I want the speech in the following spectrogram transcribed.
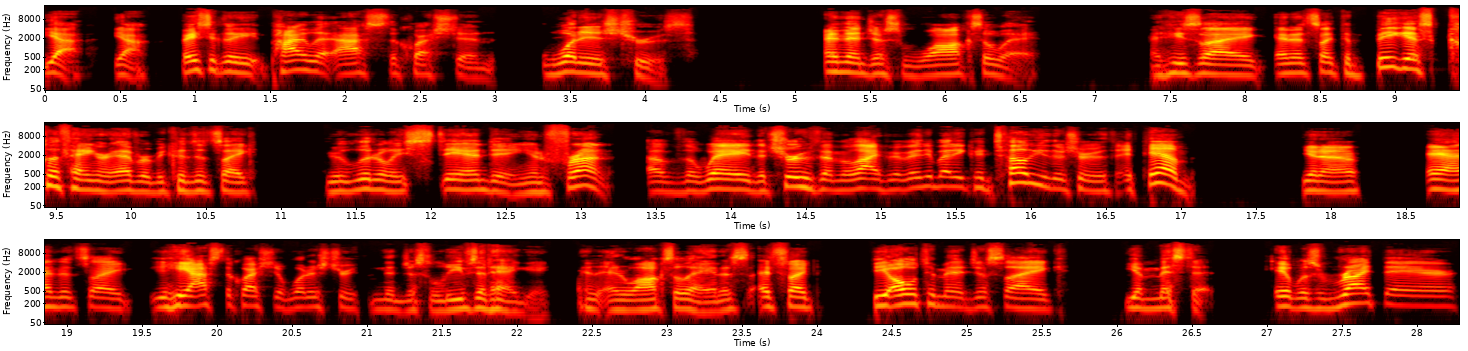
yeah, yeah. Basically, Pilate asks the question, What is truth? And then just walks away. And he's like, and it's like the biggest cliffhanger ever because it's like you're literally standing in front of the way, the truth, and the life. If anybody could tell you the truth, it's him, you know? And it's like he asks the question, what is truth? And then just leaves it hanging and, and walks away. And it's it's like the ultimate, just like you missed it. It was right there.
